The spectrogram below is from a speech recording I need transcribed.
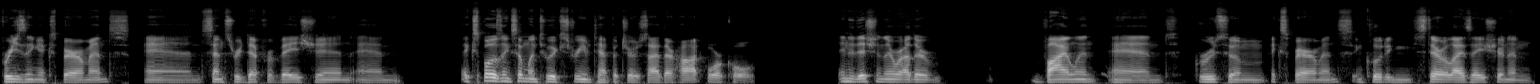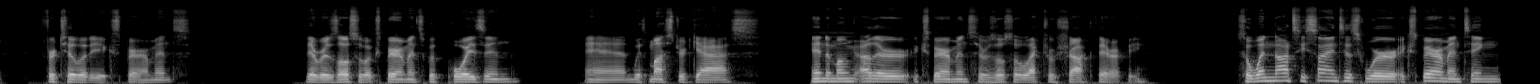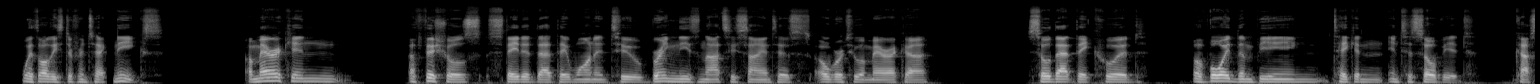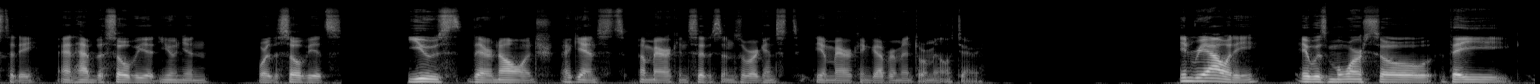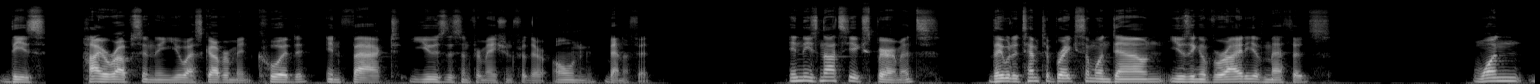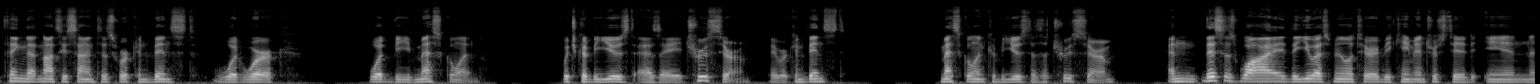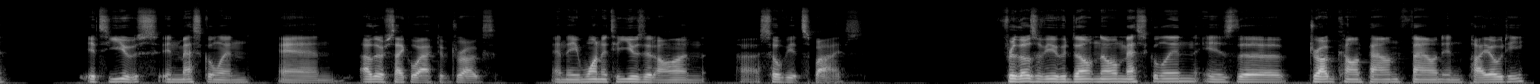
freezing experiments and sensory deprivation and exposing someone to extreme temperatures either hot or cold. In addition there were other violent and gruesome experiments, including sterilization and fertility experiments. There was also experiments with poison and with mustard gas. And among other experiments, there was also electroshock therapy. So when Nazi scientists were experimenting with all these different techniques, American officials stated that they wanted to bring these Nazi scientists over to America so that they could avoid them being taken into Soviet custody and have the Soviet Union or the Soviets use their knowledge against American citizens or against the American government or military. In reality, it was more so they these higher ups in the US government could in fact use this information for their own benefit. In these Nazi experiments, they would attempt to break someone down using a variety of methods. One thing that Nazi scientists were convinced would work would be mescaline, which could be used as a truth serum. They were convinced mescaline could be used as a truth serum. And this is why the US military became interested in its use in mescaline and other psychoactive drugs, and they wanted to use it on uh, Soviet spies. For those of you who don't know, mescaline is the drug compound found in peyote,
